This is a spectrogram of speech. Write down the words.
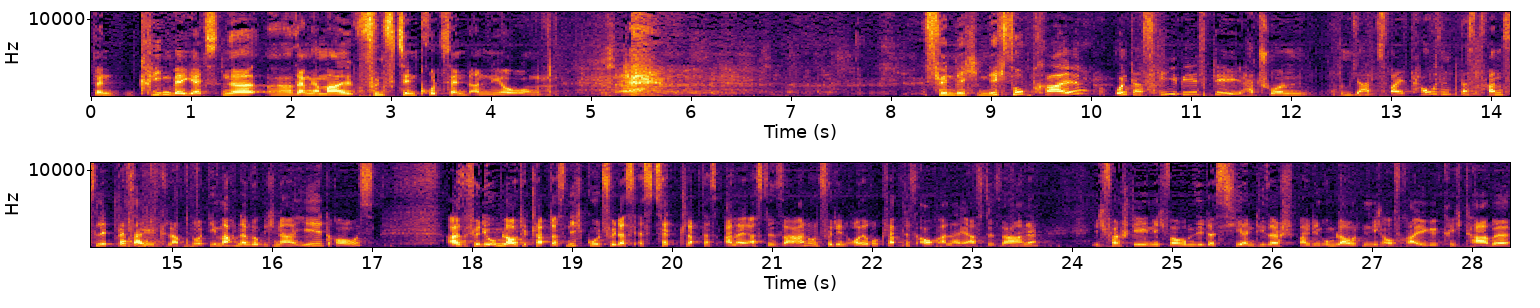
dann kriegen wir jetzt eine, äh, sagen wir mal, 15% Annäherung. Finde ich nicht so prall. Unter FreeBSD hat schon im Jahr 2000 das Translit besser geklappt dort. Die machen da wirklich eine AE draus. Also für die Umlaute klappt das nicht gut, für das SZ klappt das allererste Sahne und für den Euro klappt es auch allererste Sahne. Ich verstehe nicht, warum Sie das hier in dieser, bei den Umlauten nicht auf Reihe gekriegt haben.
